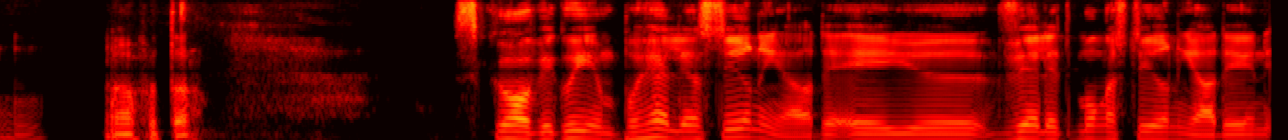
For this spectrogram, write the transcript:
Mm. Jag fattar. Ska vi gå in på helgens styrningar? Det är ju väldigt många styrningar. Det är en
